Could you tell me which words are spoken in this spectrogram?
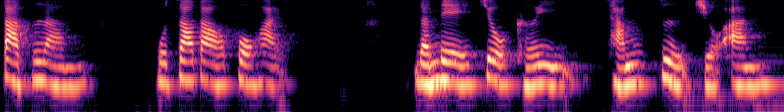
大自然不遭到破坏，人类就可以长治久安。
